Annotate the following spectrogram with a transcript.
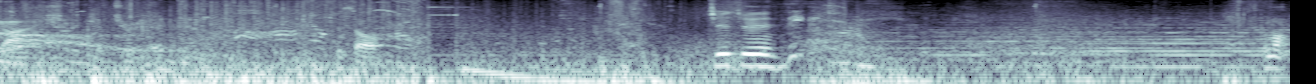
Gosh, Get your head down. it's all. GG. Victory. Come on.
